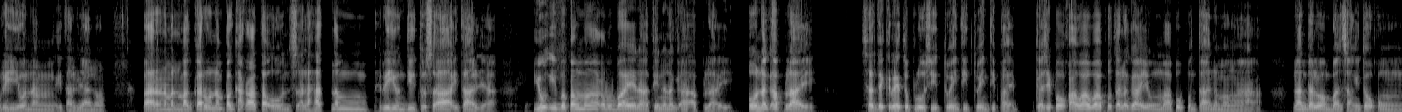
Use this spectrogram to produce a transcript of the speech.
rehiyon ng Italiano para naman magkaroon ng pagkakataon sa lahat ng rehiyon dito sa Italia, yung iba pang mga kababayan natin na nag-a-apply o nag-apply sa Dekreto Plusi 2025. Kasi po, kawawa po talaga yung mapupuntahan ng mga ng dalawang bansang ito kung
